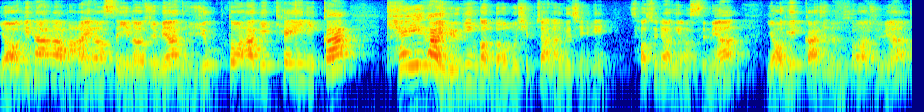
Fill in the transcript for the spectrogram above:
여기다가 마이너스 2 넣어주면 6 더하기 k니까 k가 6인 건 너무 쉽잖아 그지? 서술형이었으면 여기까지는 풀어주면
